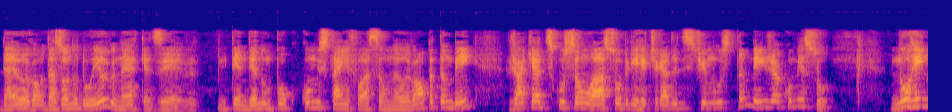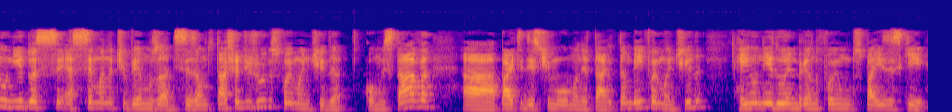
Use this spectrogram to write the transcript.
da, Euro, da zona do euro, né? quer dizer, entendendo um pouco como está a inflação na Europa também, já que a discussão lá sobre retirada de estímulos também já começou. No Reino Unido, essa semana tivemos a decisão de taxa de juros, foi mantida como estava, a parte de estímulo monetário também foi mantida. Reino Unido, lembrando, foi um dos países que,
